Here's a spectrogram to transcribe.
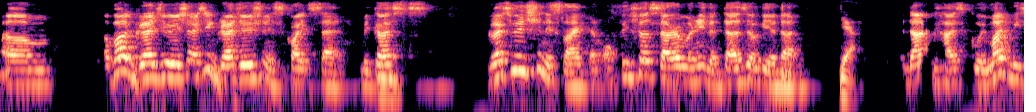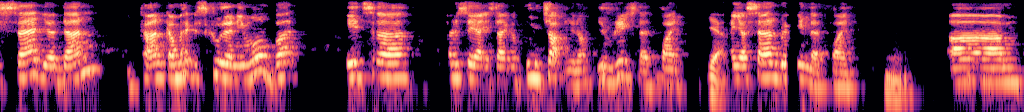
Um, about graduation, actually, graduation is quite sad because graduation is like an official ceremony that tells you, okay, you're done. Yeah. You're done with high school. It might be sad you're done. You can't come back to school anymore, but it's a how do you say? It's like a puncak. You know, you've reached that point. Yeah. And you're celebrating that point. Mm. Um,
